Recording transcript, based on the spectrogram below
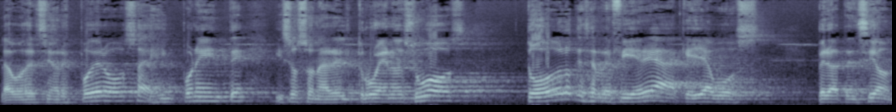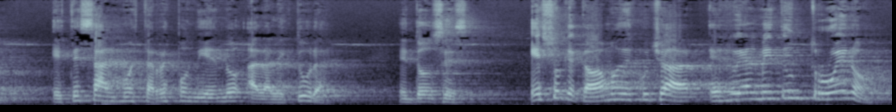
la voz del Señor es poderosa, es imponente, hizo sonar el trueno de su voz, todo lo que se refiere a aquella voz. Pero atención, este salmo está respondiendo a la lectura. Entonces, eso que acabamos de escuchar es realmente un trueno.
